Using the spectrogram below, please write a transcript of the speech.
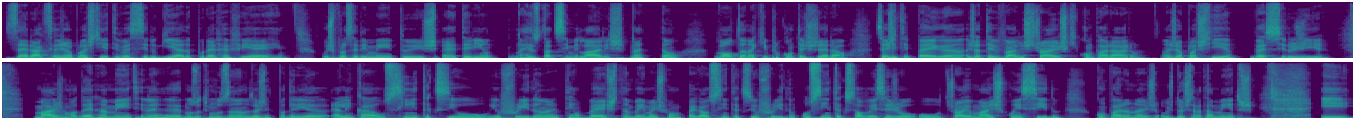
será que se a angioplastia tivesse sido guiada por FFR, os procedimentos é, teriam resultados similares? Né? Então, voltando aqui para o contexto geral. Se a gente pega, já teve vários trials que compararam angioplastia versus cirurgia. Mais modernamente, né, nos últimos anos, a gente poderia elencar o Syntax e o, e o Freedom, né? Tem o Best também, mas vamos pegar o Syntax e o Freedom. O Syntax talvez seja o, o trial mais conhecido, comparando as, os dois tratamentos. E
